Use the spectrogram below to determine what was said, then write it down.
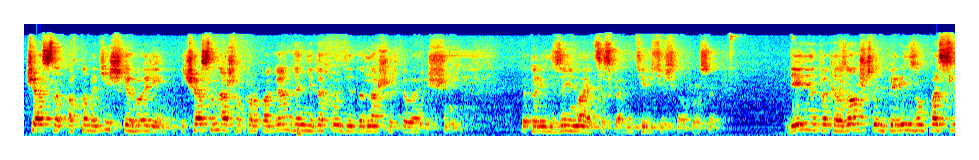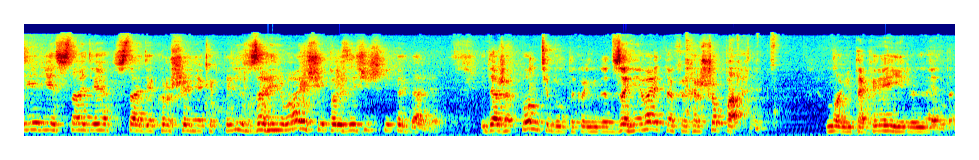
часто автоматически говорим, и часто наша пропаганда не доходит до наших товарищей, которые не занимаются, скажем, теоретическим вопросом. Ленин показал, что империализм – последняя стадия, стадия крушения капитализма, загнивающий, паразитический и так далее. И даже, помните, был такой анекдот, загнивает, но как хорошо пахнет. Многие так реагировали на это.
